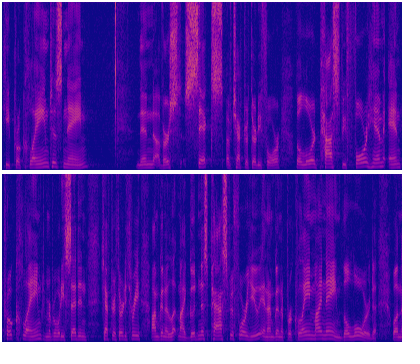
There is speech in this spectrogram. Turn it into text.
He proclaimed his name then, uh, verse 6 of chapter 34 the Lord passed before him and proclaimed. Remember what he said in chapter 33? I'm going to let my goodness pass before you, and I'm going to proclaim my name, the Lord. Well,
